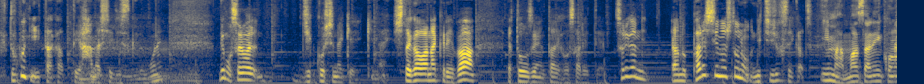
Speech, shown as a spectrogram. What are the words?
どこにいたかっていう話ですけどもね。でもそれは実行しなきゃいけない。従わなければ当然逮捕されて。それがあのパレスチナ人の日常生活。今まさにこの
